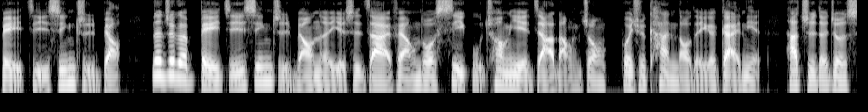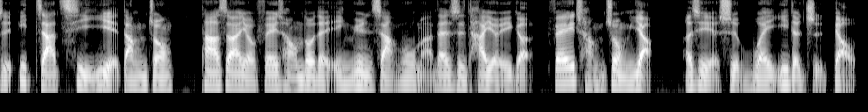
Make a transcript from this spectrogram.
北极星指标。那这个北极星指标呢，也是在非常多矽谷创业家当中会去看到的一个概念。它指的就是一家企业当中，它虽然有非常多的营运项目嘛，但是它有一个非常重要，而且也是唯一的指标。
